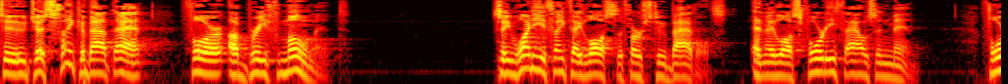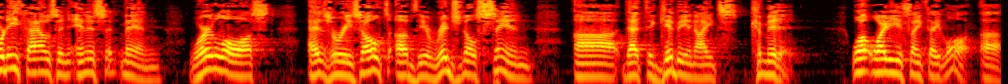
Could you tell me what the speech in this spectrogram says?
to just think about that for a brief moment. See, why do you think they lost the first two battles? And they lost 40,000 men. 40,000 innocent men were lost as a result of the original sin uh, that the Gibeonites committed. Well, why do you think they lost? Uh,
